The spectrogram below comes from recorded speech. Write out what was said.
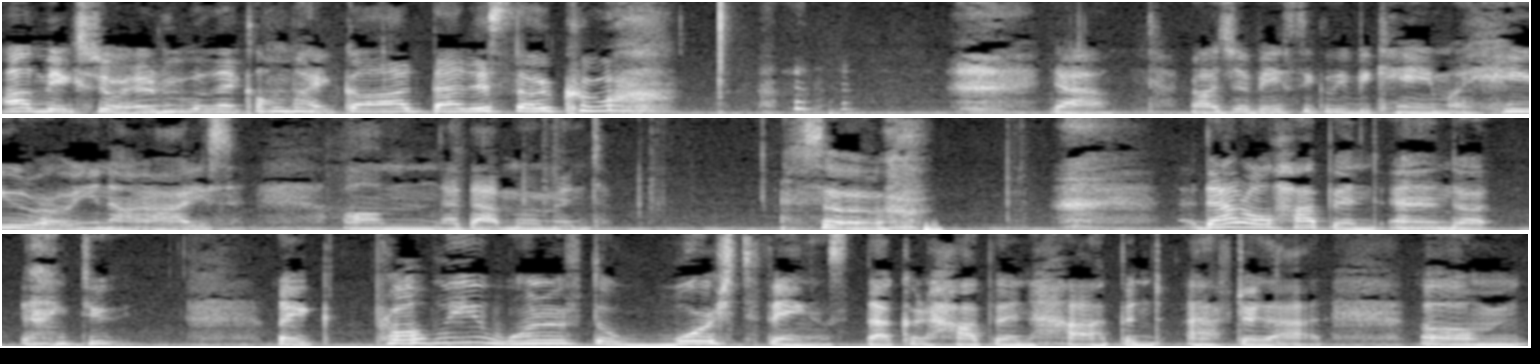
I'll make sure." And we were like, "Oh my god, that is so cool." yeah, Raja basically became a hero in our eyes, um, at that moment. So that all happened, and uh, do like probably one of the worst things that could happen happened after that. Um,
